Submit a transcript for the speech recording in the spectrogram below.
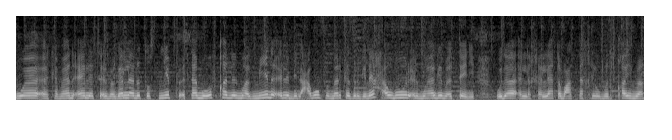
وكمان قالت المجلة ان التصنيف تم وفقا للمهاجمين اللي بيلعبوا في مركز الجناح أو دور المهاجم الثاني وده اللي خلاها طبعا تخلو من قائمه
